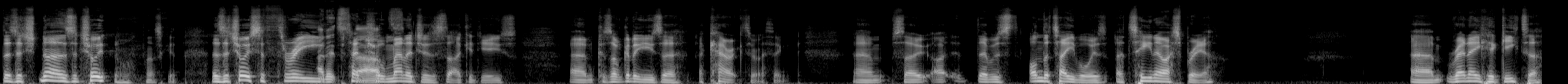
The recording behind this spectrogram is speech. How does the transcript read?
There's a no. There's a choice. Oh, that's good. There's a choice of three potential starts. managers that I could use because I'm going to use a, a character. I think. Um, so I, there was on the table is a Tino Asprilla, um, Rene Higuita,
